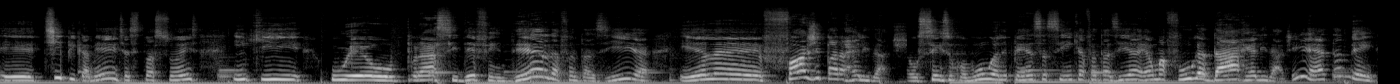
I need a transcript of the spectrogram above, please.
E, tipicamente, há situações em que o eu, para se defender da fantasia, ele foge para a realidade. O senso comum, ele pensa assim que a fantasia é uma fuga da realidade. E é também.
